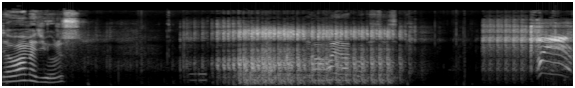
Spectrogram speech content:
devam ediyoruz. Ya hayır abi bak işte Clear!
